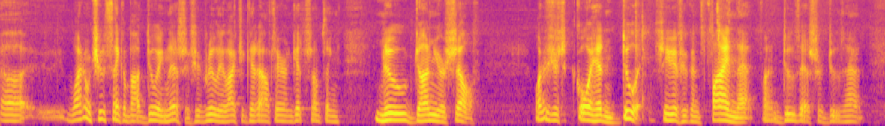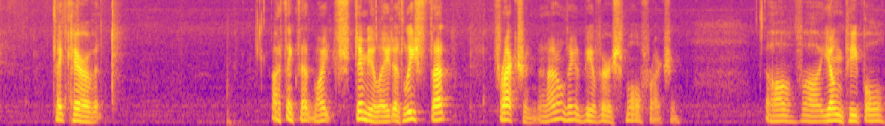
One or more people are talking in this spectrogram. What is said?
uh, why don't you think about doing this if you'd really like to get out there and get something new done yourself? Why don't you just go ahead and do it? See if you can find that, find, do this or do that. Take care of it. I think that might stimulate at least that fraction, and I don't think it'd be a very small fraction, of uh, young people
